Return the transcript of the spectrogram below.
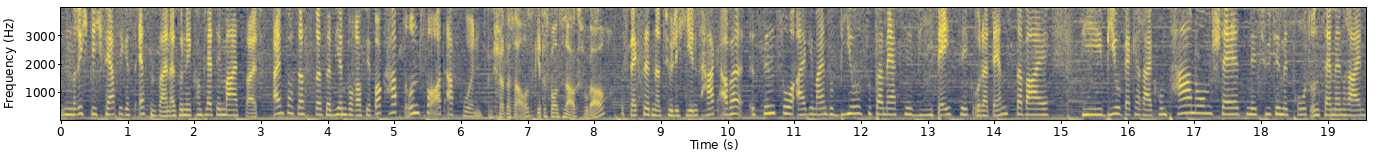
ein richtig fertiges Essen sein, also eine komplette Mahlzeit. Einfach das reservieren, worauf ihr Bock habt und vor Ort abholen. Wie schaut das aus? Geht das bei uns in Augsburg auch? Es wechselt natürlich jeden Tag, aber es sind so allgemein so Bio-Supermärkte wie Basic oder Dance dabei. Die Biobäckerei Kumpanum stellt eine Tüte mit Brot und Semmeln rein,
